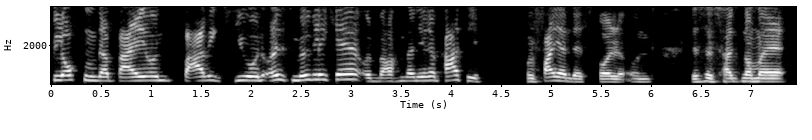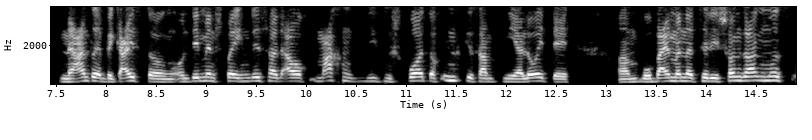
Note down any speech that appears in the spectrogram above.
Glocken dabei und Barbecue und alles Mögliche und machen dann ihre Party und feiern das voll. Und das ist halt nochmal eine andere Begeisterung. Und dementsprechend ist halt auch, machen diesen Sport auch insgesamt mehr Leute. Ähm, wobei man natürlich schon sagen muss,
